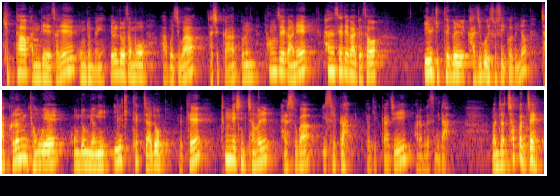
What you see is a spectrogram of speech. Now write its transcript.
기타 관계에서의 공동 명의 예를 들어서 뭐 아버지와 자식 간 또는 형제 간의 한 세대가 돼서 1주택을 가지고 있을 수 있거든요. 자, 그런 경우에 공동명의 1주택자도 이렇게 특례 신청을 할 수가 있을까? 여기까지 알아보겠습니다. 먼저 첫 번째,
